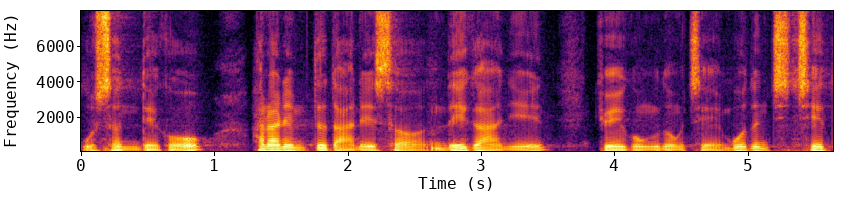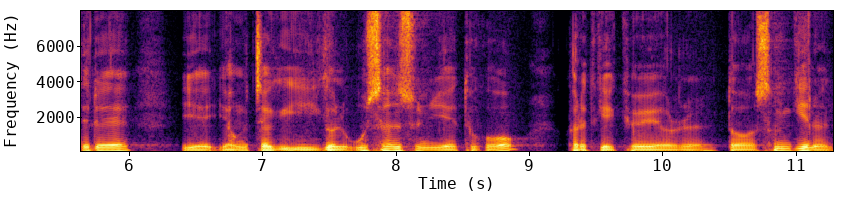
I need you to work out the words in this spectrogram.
우선되고 하나님 뜻 안에서 내가 아닌 교회 공동체 모든 지체들의 영적 이익을 우선순위에 두고 그렇게 교회를 또 섬기는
